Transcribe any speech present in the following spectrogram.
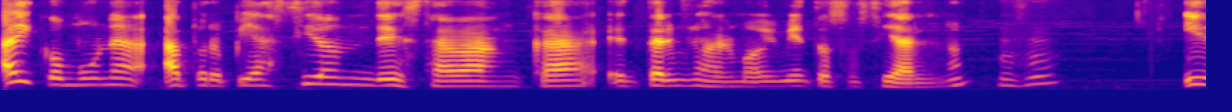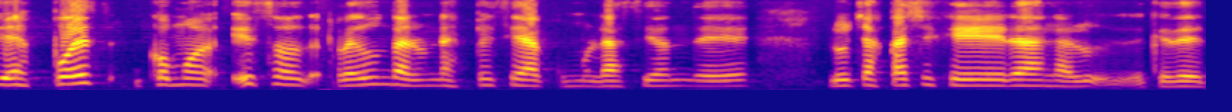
hay como una apropiación de esa banca en términos del movimiento social, ¿no? y después como eso redunda en una especie de acumulación de luchas callejeras, la, que de,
